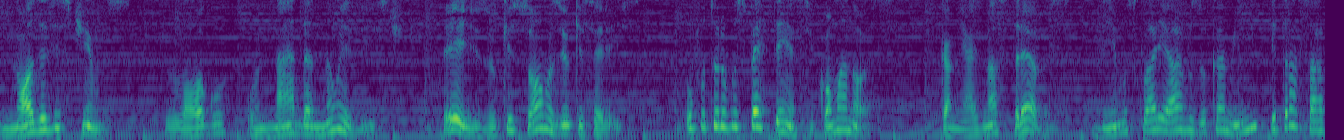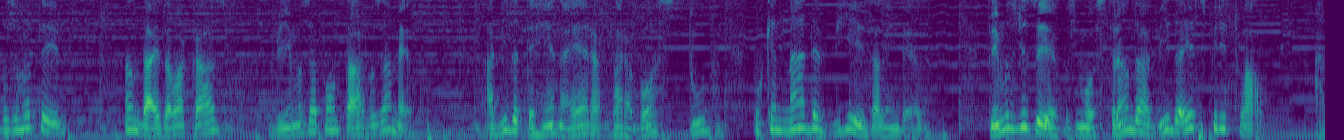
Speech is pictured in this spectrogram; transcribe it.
nós existimos, logo o nada não existe. Eis o que somos e o que sereis. O futuro vos pertence, como a nós. Caminhais nas trevas, vimos clarear-vos o caminho e traçar-vos o roteiro. Andais ao acaso, vimos apontar-vos a meta. A vida terrena era, para vós, tudo, porque nada víeis além dela. Vimos dizer-vos, mostrando a vida espiritual. A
